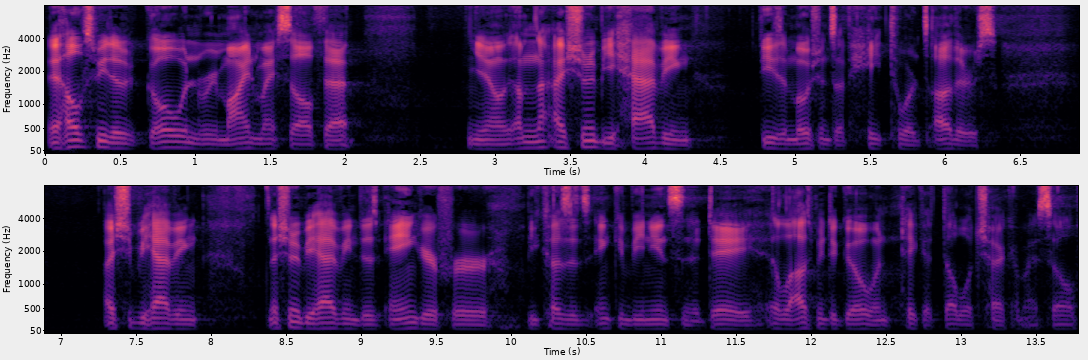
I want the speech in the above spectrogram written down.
It helps me to go and remind myself that, you know, I'm not, I shouldn't be having these emotions of hate towards others. I should be having, I shouldn't be having this anger for because it's inconvenience in a day. It allows me to go and take a double check of myself.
